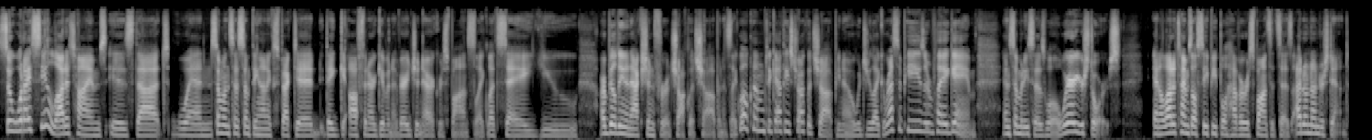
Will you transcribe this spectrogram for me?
So, what I see a lot of times is that when someone says something unexpected, they often are given a very generic response. Like, let's say you are building an action for a chocolate shop, and it's like, Welcome to Cathy's Chocolate Shop. You know, would you like recipes or play a game? And somebody says, Well, where are your stores? And a lot of times I'll see people have a response that says, I don't understand.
